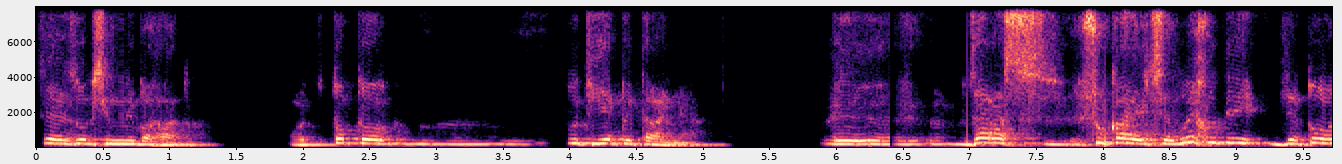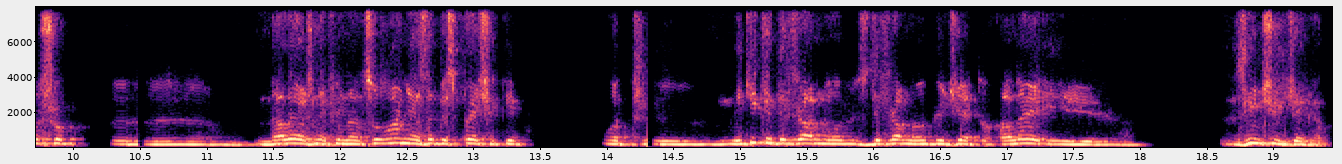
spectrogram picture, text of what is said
це зовсім небагато. От, тобто тут є питання. Е, Зараз шукаються виходи для того, щоб е, належне фінансування забезпечити от, е, не тільки державного, з державного бюджету, але і з інших джерел.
